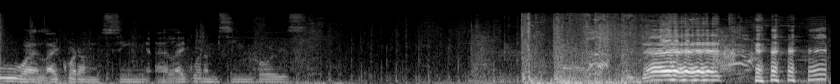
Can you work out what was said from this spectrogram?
Ooh, I like what I'm seeing. I like what I'm seeing, boys. You're dead!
